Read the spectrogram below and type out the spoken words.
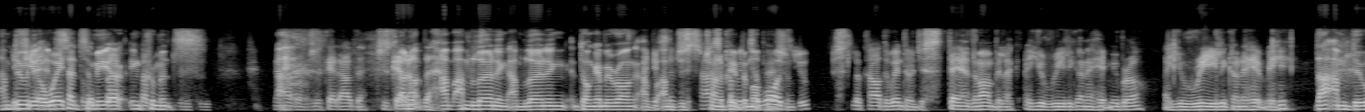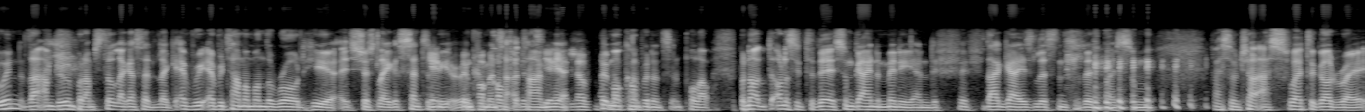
I'm doing it in centimeter increments. Now just get out there. Just get I'm, out there. I'm, I'm learning. I'm learning. Don't get me wrong. I'm, I'm just trying to be a bit more patient. You, just look out the window and just stare at them out and be like, "Are you really gonna hit me, bro? Are you really gonna hit me?" That I'm doing. That I'm doing. But I'm still, like I said, like every every time I'm on the road here, it's just like a centimeter increments at a time. yeah, Yeah, a bit more confidence and pull out. But not honestly today. Some guy in a mini, and if if that guy is listening to this by some by some chat, I swear to God, right,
